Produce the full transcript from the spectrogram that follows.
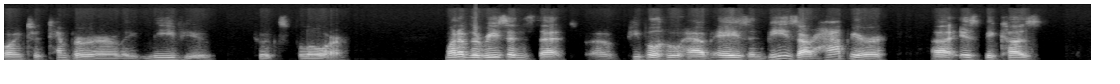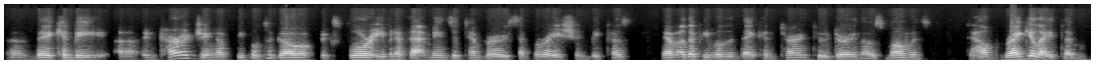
going to temporarily leave you to explore. One of the reasons that uh, people who have A's and B's are happier uh, is because uh, they can be uh, encouraging of people to go explore, even if that means a temporary separation, because they have other people that they can turn to during those moments to help regulate them.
